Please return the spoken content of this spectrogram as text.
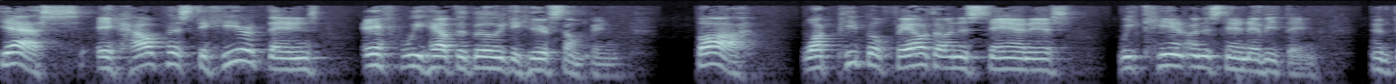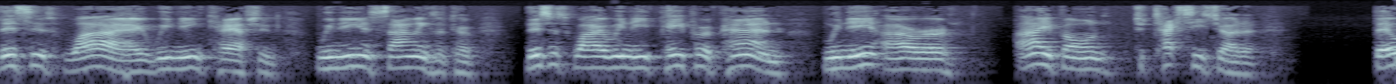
Yes, it helps us to hear things if we have the ability to hear something. But what people fail to understand is we can't understand everything. And this is why we need caption. We need a sign language interpreter. This is why we need paper and pen. We need our iPhone to text each other. There,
